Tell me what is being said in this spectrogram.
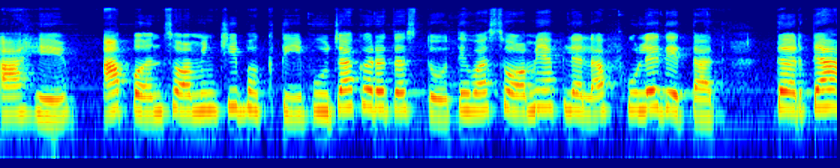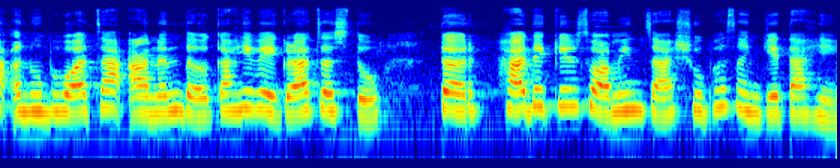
आहे. आपण स्वामींची भक्ती पूजा करत असतो तेव्हा स्वामी आपल्याला फुले देतात तर त्या अनुभवाचा आनंद काही वेगळाच असतो. तर हा देखील स्वामींचा शुभ संकेत आहे.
